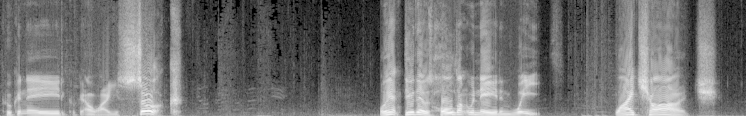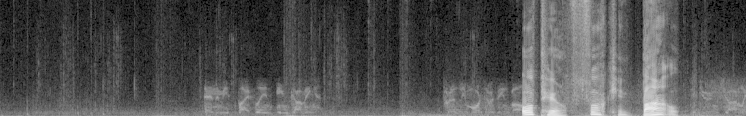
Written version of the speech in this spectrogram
Cook a nade. Cook a- oh, wow, you suck! All you had to do there was hold onto a nade and wait. Why charge? Enemy spy plane incoming. Friendly mortars inbound. Uphill fucking battle. Securing Charlie.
